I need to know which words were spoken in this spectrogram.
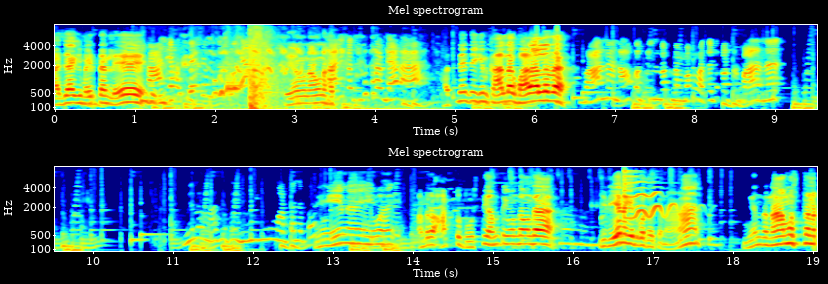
ರಾಜಾಗಿ ಮೆರಿತಾನ್ಲೇ. ಏವ್ ನಾವು ಹತ್ತನೇತಿ ಈಗಿನ ಕಾಲದಾಗ ಬಾಳ ಅಲ್ಲದ. ಏನೋ ಏನ ಇವ ಅಂದ್ರ ಅಟ್ಟು ದೋಸ್ತಿ ಅಂತ ಇವಂದ ಒಂದ ಇದು ಏನಾಗೈತಿ ಗೊತ್ತೈತನ? ನಿಂದ ನಾ ಮುಸ್ತನ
